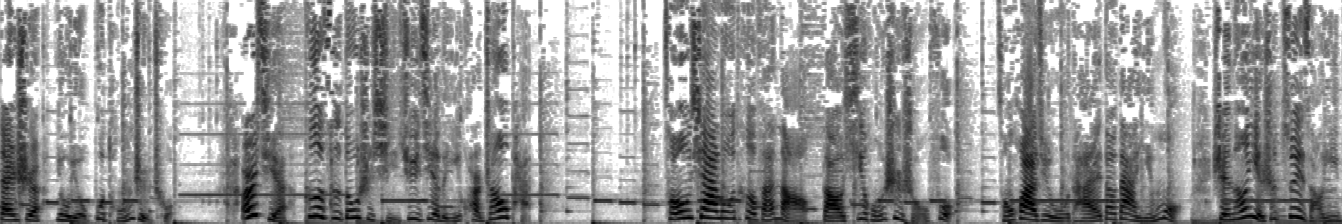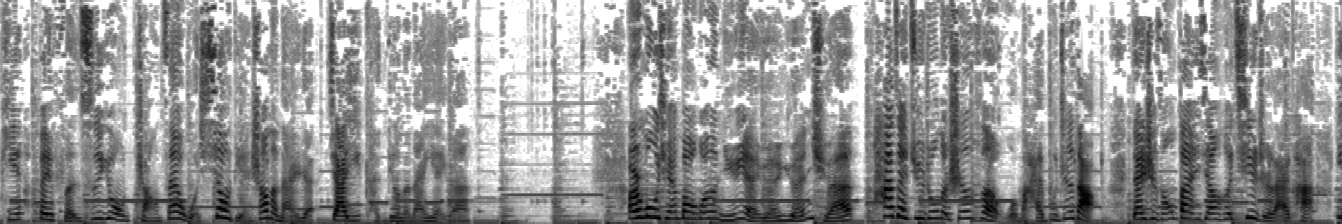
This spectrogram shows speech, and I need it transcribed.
但是又有不同之处，而且各自都是喜剧界的一块招牌。从《夏洛特烦恼》到《西红柿首富》，从话剧舞台到大银幕，沈腾也是最早一批被粉丝用“长在我笑点上的男人”加以肯定的男演员。而目前曝光的女演员袁泉，她在剧中的身份我们还不知道，但是从扮相和气质来看，依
